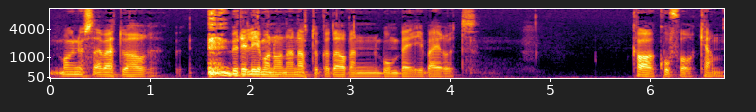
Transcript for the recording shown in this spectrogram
Magnus, jeg vet du har bodd i Libanon og nettopp gått av en bombe i Beirut. Hva, hvorfor, hvem?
